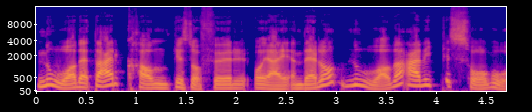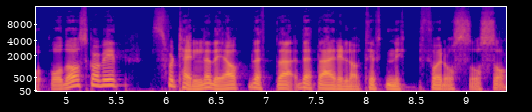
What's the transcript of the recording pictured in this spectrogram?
Noe av dette her kan Kristoffer og jeg en del om, noe av det er vi ikke så gode på. Da skal vi fortelle det at dette, dette er relativt nytt for oss også.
